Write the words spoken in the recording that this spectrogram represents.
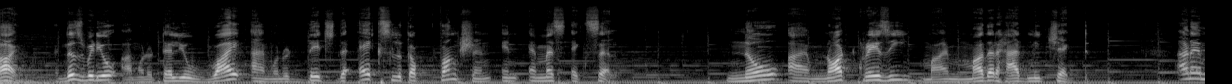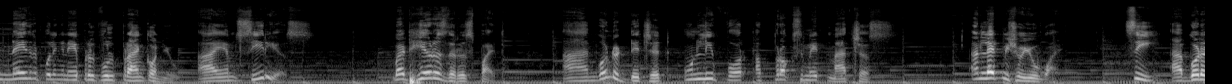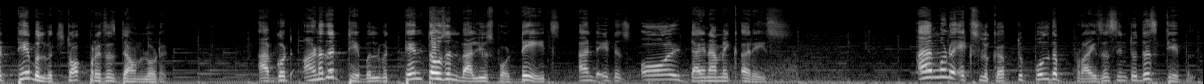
Hi, in this video I'm going to tell you why I'm going to ditch the XLOOKUP function in MS Excel. No, I am not crazy, my mother had me checked. And I'm neither pulling an April Fool prank on you, I am serious. But here is the respite. I'm going to ditch it only for approximate matches. And let me show you why. See, I've got a table with stock prices downloaded. I've got another table with 10,000 values for dates and it is all dynamic arrays. I'm going to XLOOKUP to pull the prices into this table.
